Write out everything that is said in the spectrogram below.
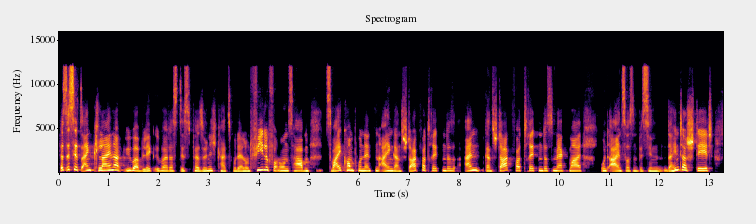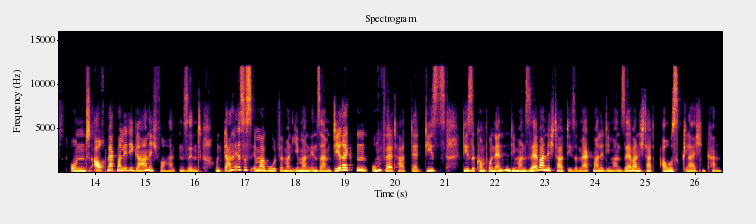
Das ist jetzt ein kleiner Überblick über das DIS-Persönlichkeitsmodell und viele von uns haben zwei Komponenten, ein ganz stark vertretendes, ein ganz stark vertretendes Merkmal und eins, was ein bisschen dahinter steht und auch Merkmale, die gar nicht vorhanden sind. Und dann ist es immer gut, wenn man jemanden in seinem direkten Umfeld hat, der dies, diese Komponenten, die man selber nicht hat, diese Merkmale, die man selber nicht hat, ausgleichen kann.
